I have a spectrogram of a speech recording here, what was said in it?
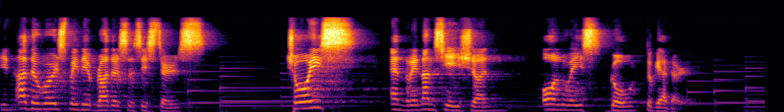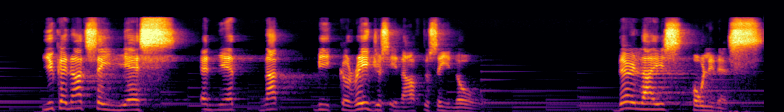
In other words, my dear brothers and sisters, choice and renunciation always go together. You cannot say yes and yet not be courageous enough to say no. There lies holiness.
